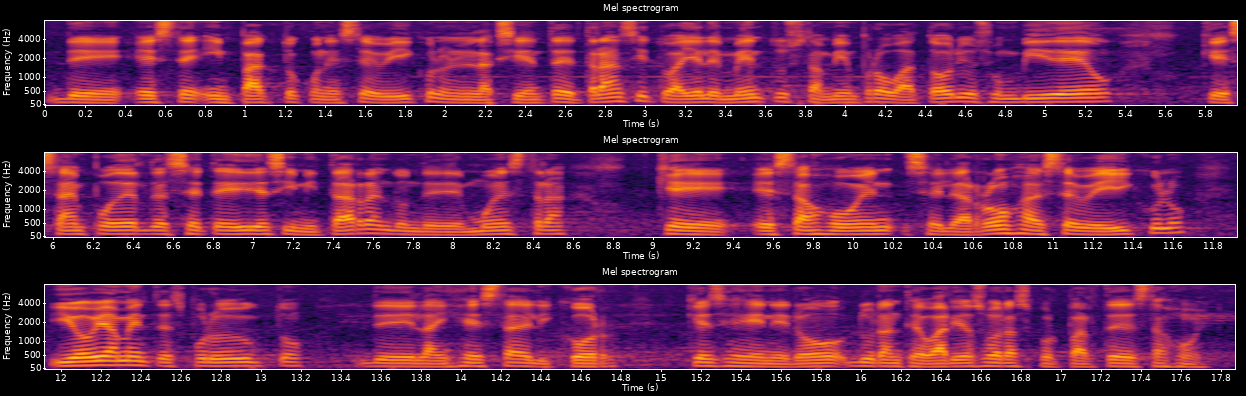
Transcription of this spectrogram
de este impacto con este vehículo en el accidente de tránsito. Hay elementos también probatorios, un video que está en poder del CTI de Cimitarra en donde demuestra que esta joven se le arroja a este vehículo y obviamente es producto de la ingesta de licor que se generó durante varias horas por parte de esta joven.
